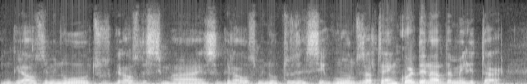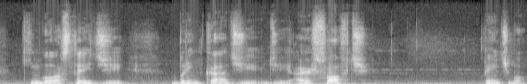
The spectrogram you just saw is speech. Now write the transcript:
em graus de minutos, graus decimais, graus minutos em segundos, até em coordenada militar. Quem gosta aí de brincar de, de airsoft, paintball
